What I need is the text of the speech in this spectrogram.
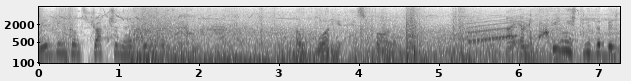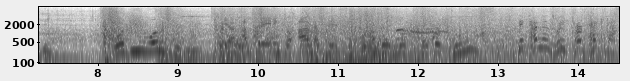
Building construction has been completed. A warrior has fallen. I am finished with the building. What do you want with me? We are upgrading to armor piercing Are there not better tools? The tunnels will protect us.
